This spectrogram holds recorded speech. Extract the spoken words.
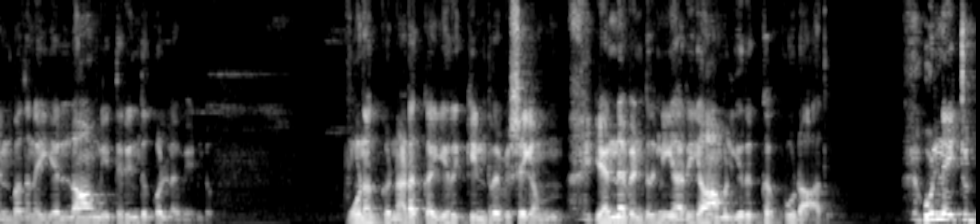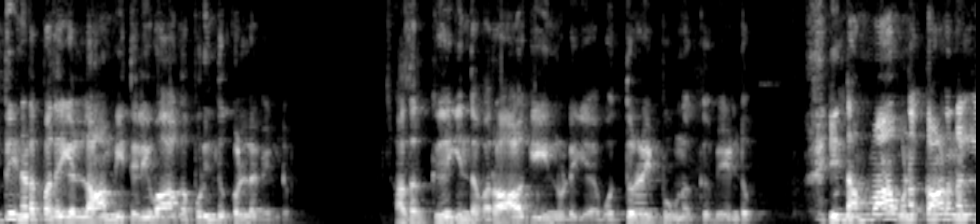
என்பதனை எல்லாம் நீ தெரிந்து கொள்ள வேண்டும். உனக்கு நடக்க இருக்கின்ற விஷயம் என்னவென்று நீ அறியாமல் இருக்கக்கூடாது. உன்னை சுற்றி நடப்பதையெல்லாம் நீ தெளிவாக புரிந்து கொள்ள வேண்டும். அதற்கு இந்த வராகியினுடைய ஒத்துழைப்பு உனக்கு வேண்டும். இந்த அம்மா உனக்கான நல்ல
